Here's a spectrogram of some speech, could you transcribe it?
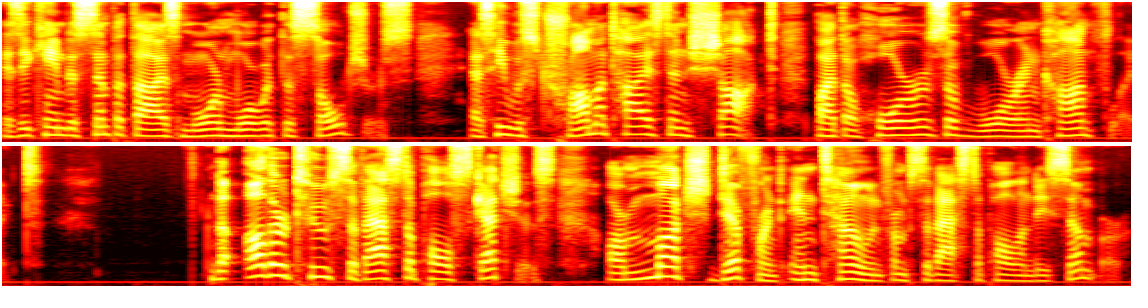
as he came to sympathize more and more with the soldiers, as he was traumatized and shocked by the horrors of war and conflict. The other two Sevastopol sketches are much different in tone from Sevastopol in December.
